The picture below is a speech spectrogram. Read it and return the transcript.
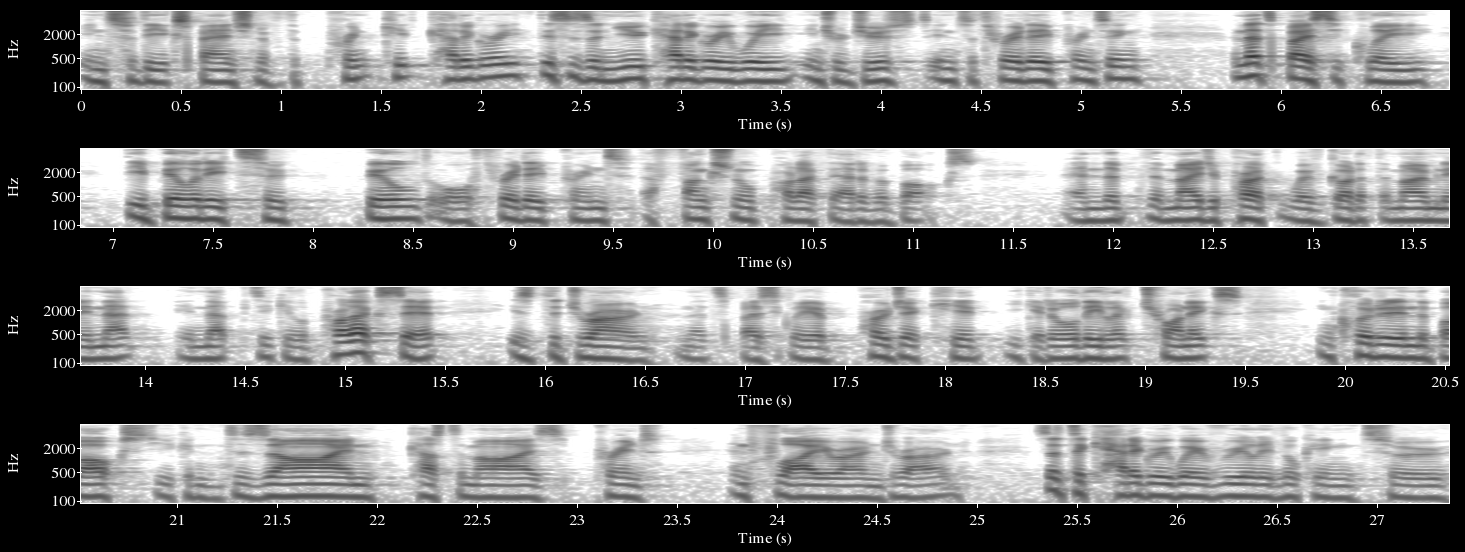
into the expansion of the print kit category. This is a new category we introduced into 3D printing, and that's basically the ability to build or 3D print a functional product out of a box. And the, the major product we've got at the moment in that, in that particular product set is the drone. And that's basically a project kit. You get all the electronics included in the box. You can design, customize, print, and fly your own drone. So it's a category we're really looking to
